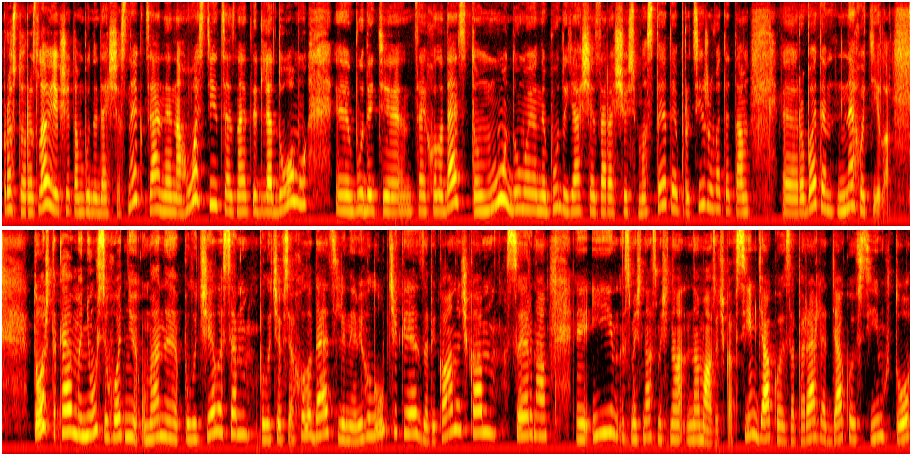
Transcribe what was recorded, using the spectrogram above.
Просто розлею, якщо там буде десь часник, це не на гості, це, знаєте, для дому е, буде цей холодець, тому, думаю, не буду я ще зараз щось мастити, проціжувати там, е, робити не хотіла. Тож, таке меню сьогодні у мене вийшло. Получився холодець, ліниві голубчики, запіканочка сирна е, і смачна-смачна намазочка. Всім дякую за перегляд, дякую всім, хто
